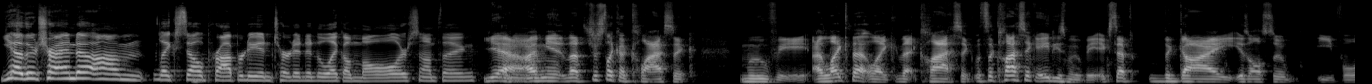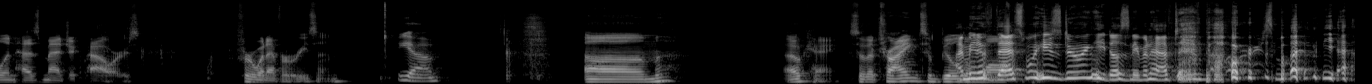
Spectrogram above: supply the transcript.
Yeah, they're trying to um like sell property and turn it into like a mall or something. Yeah, I mean that's just like a classic movie. I like that like that classic. It's a classic 80s movie except the guy is also evil and has magic powers for whatever reason. Yeah. Um okay. So they're trying to build I mean, if mall- that's what he's doing, he doesn't even have to have powers. But yeah,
